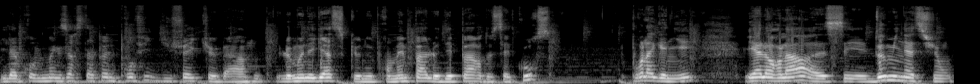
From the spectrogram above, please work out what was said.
Il a, Max Verstappen profite du fait que bah, le Monégasque ne prend même pas le départ de cette course pour la gagner. Et alors là, euh, c'est domination.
